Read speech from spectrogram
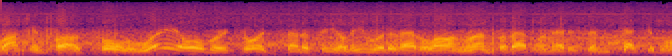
Wockenfuss pulled way over towards center field. He would have had a long run for that one had it been catchable.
